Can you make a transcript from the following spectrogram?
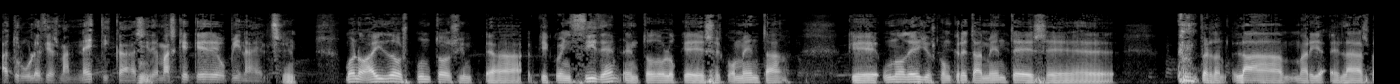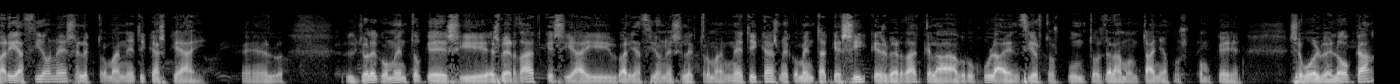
a turbulencias magnéticas y demás. ¿Qué, ¿Qué, opina él? Sí. Bueno, hay dos puntos uh, que coinciden en todo lo que se comenta, que uno de ellos concretamente es... Eh, perdón, la, las variaciones electromagnéticas que hay. Yo le comento que si es verdad que si hay variaciones electromagnéticas, me comenta que sí, que es verdad que la brújula en ciertos puntos de la montaña pues como que se vuelve loca.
